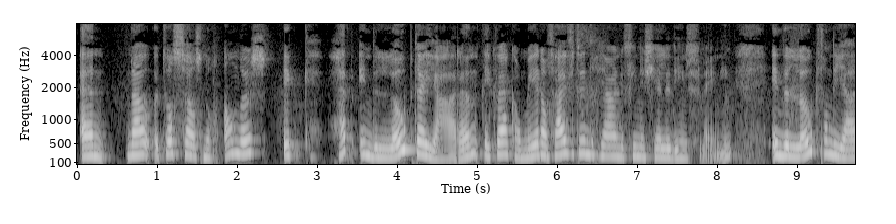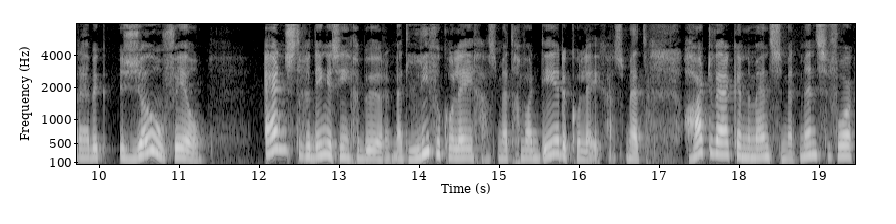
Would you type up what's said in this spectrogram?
en nou, het was zelfs nog anders. Ik heb in de loop der jaren, ik werk al meer dan 25 jaar in de financiële dienstverlening. In de loop van de jaren heb ik zoveel ernstige dingen zien gebeuren met lieve collega's, met gewaardeerde collega's, met hardwerkende mensen, met mensen voor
